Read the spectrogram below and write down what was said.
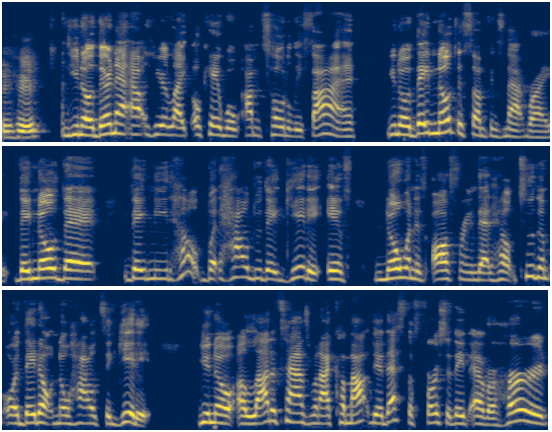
Mm-hmm. You know, they're not out here like, okay, well, I'm totally fine. You know, they know that something's not right. They know that they need help, but how do they get it if no one is offering that help to them or they don't know how to get it? You know, a lot of times when I come out there, that's the first that they've ever heard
